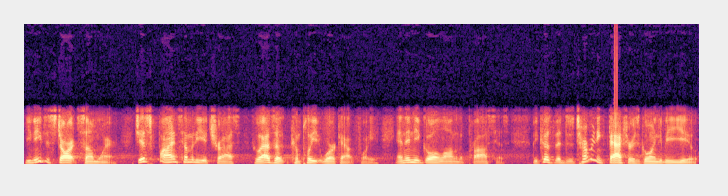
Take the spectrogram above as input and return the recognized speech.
You need to start somewhere. Just find somebody you trust who has a complete workout for you, and then you go along the process because the determining factor is going to be you.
